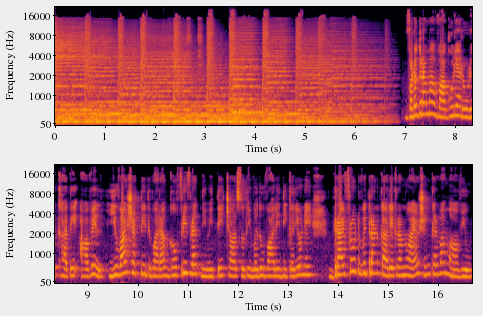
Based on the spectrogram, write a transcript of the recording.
Thank you. વડોદરામાં વાઘોડિયા રોડ ખાતે આવેલ યુવા શક્તિ દ્વારા ગૌફરી વ્રત નિમિત્તે ચારસોથી વધુ વાલી દીકરીઓને ડ્રાયફ્રૂટ વિતરણ કાર્યક્રમનું આયોજન કરવામાં આવ્યું.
